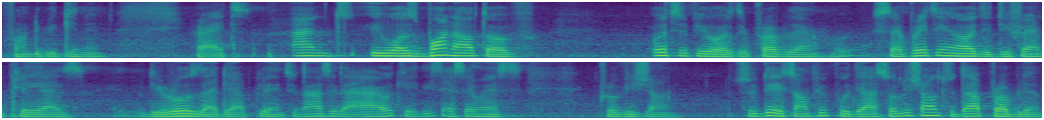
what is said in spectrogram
from the beginning right? And it was born out of OTP was the problem, separating all the different players, the roles that they are playing to now say that, ah, okay, this SMS provision. Today, some people, their solution to that problem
